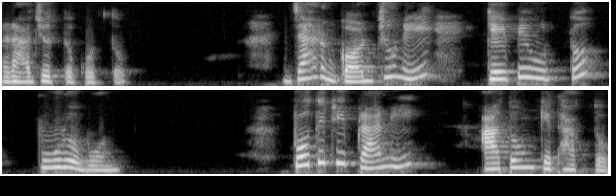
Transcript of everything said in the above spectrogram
রাজত্ব করত। যার গর্জনে কেঁপে উঠত পুরো বন। প্রতিটি প্রাণী আতঙ্কে থাকত।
